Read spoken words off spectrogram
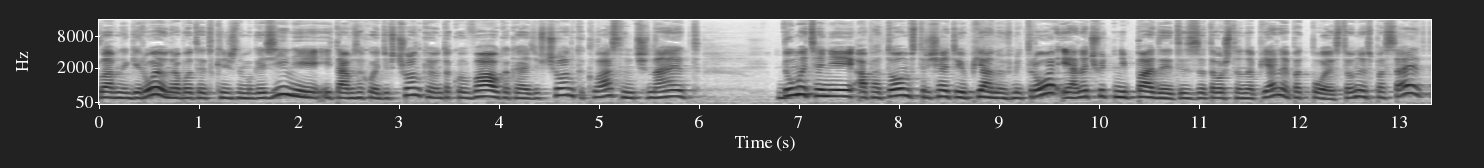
главный герой, он работает в книжном магазине, и там заходит девчонка, и он такой, вау, какая девчонка, классно, начинает думать о ней, а потом встречает ее пьяную в метро, и она чуть не падает из-за того, что она пьяная под поезд, и он ее спасает,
